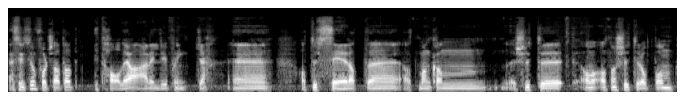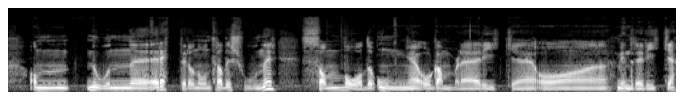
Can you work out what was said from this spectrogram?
Jeg syns jo fortsatt at Italia er veldig flinke. Eh, at du ser at, eh, at man kan slutte At man slutter opp om, om noen eh, retter og noen tradisjoner som både unge og gamle, rike og mindre rike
